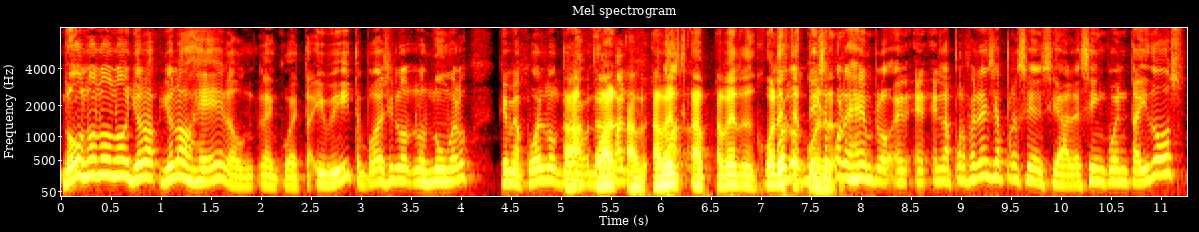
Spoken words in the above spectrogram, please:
No, no, no, no. Yo la, yo la ojé la, la encuesta y vi, te puedo decir los, los números que me acuerdo de, Ah, la, de la ¿cuál- parte- a, a ver, Ah, a, a ver, ¿cuáles te bueno, dice, por ejemplo, en, en- en las preferencias presidenciales, 52.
